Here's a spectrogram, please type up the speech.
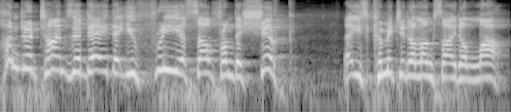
Hundred times a day that you free yourself from the shirk that is committed alongside Allah.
